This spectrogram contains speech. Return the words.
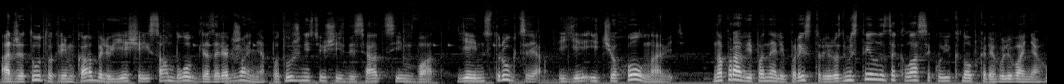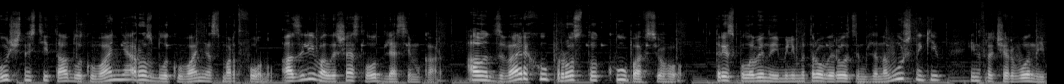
Адже тут, окрім кабелю, є ще й сам блок для заряджання потужністю 67 Вт. Є інструкція, є і чохол навіть. На правій панелі пристрою розмістили за класикою кнопки регулювання гучності та блокування розблокування смартфону, а зліва лише слот для сім-карт. А от зверху просто купа всього. 3,5 мм розділ для навушників, інфрачервоний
